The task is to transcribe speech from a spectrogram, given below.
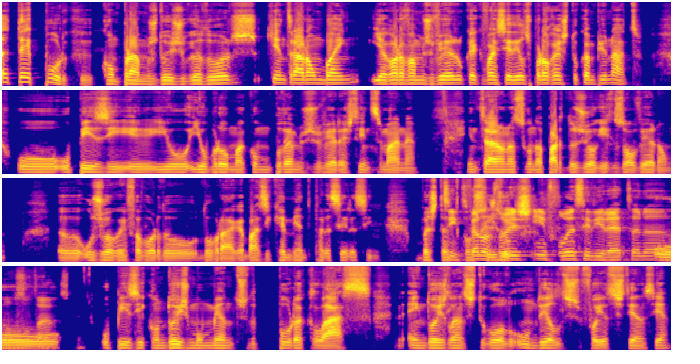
Até porque compramos dois jogadores que entraram bem e agora vamos ver o que é que vai ser deles para o resto do campeonato. O, o Pizzi e o, e o Bruma, como podemos ver este fim de semana, entraram na segunda parte do jogo e resolveram uh, o jogo em favor do, do Braga, basicamente, para ser assim bastante sim, tiveram conciso. os dois influência direta na, o, no resultado. O Pizzi com dois momentos de pura classe em dois lances de golo, um deles foi assistência,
